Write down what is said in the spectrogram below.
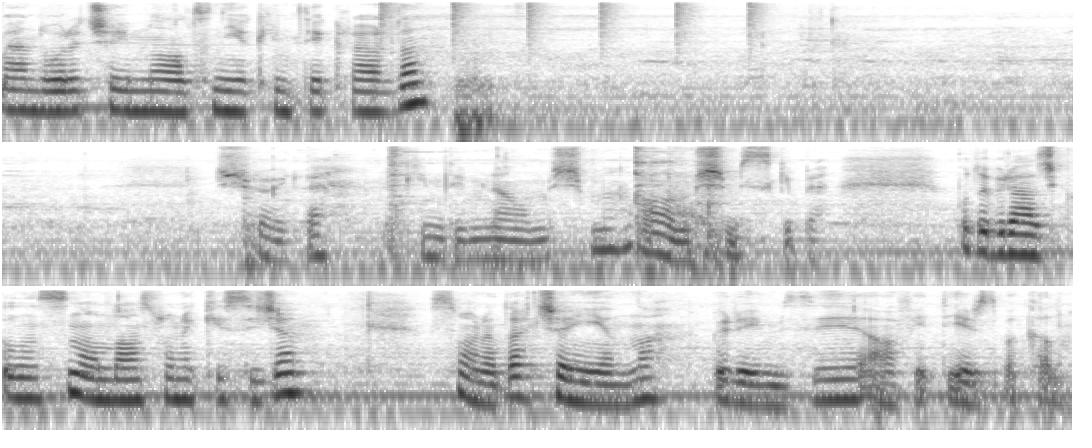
Ben de orada çayımın altını yakayım tekrardan. Şöyle bakayım demin almış mı? Almış mis gibi. Bu da birazcık ılınsın. Ondan sonra keseceğim. Sonra da çayın yanına böreğimizi afiyetle yeriz bakalım.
